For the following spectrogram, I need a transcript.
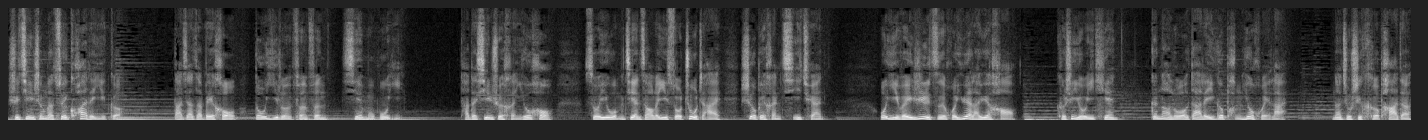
是晋升的最快的一个，大家在背后都议论纷纷，羡慕不已。他的薪水很优厚，所以我们建造了一所住宅，设备很齐全。我以为日子会越来越好，可是有一天，根纳罗带了一个朋友回来，那就是可怕的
